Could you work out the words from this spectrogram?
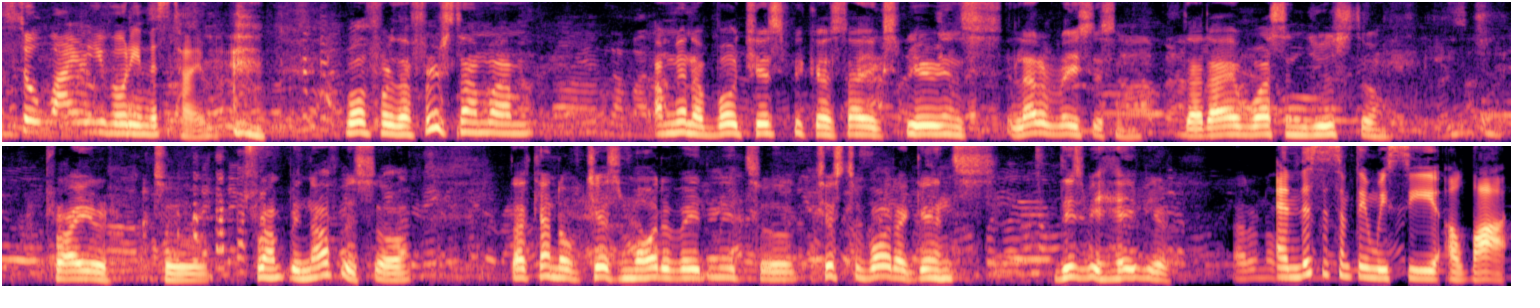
So, why are you voting this time? Well, for the first time, um, I'm gonna vote just because I experienced a lot of racism that I wasn't used to prior to Trump in office. So that kind of just motivated me to just to vote against this behavior. And this is something we see a lot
